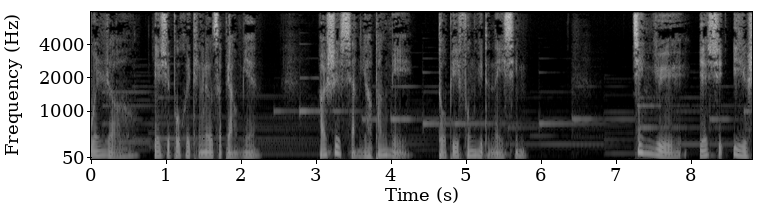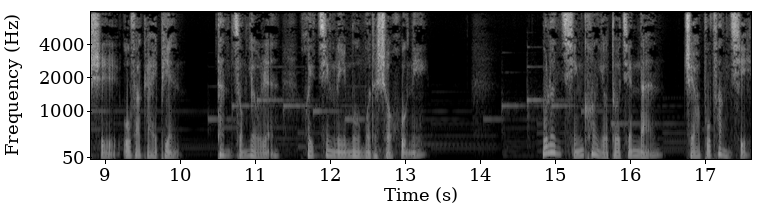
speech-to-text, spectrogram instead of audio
温柔也许不会停留在表面，而是想要帮你躲避风雨的内心。境遇也许一时无法改变，但总有人会尽力默默的守护你。无论情况有多艰难，只要不放弃，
